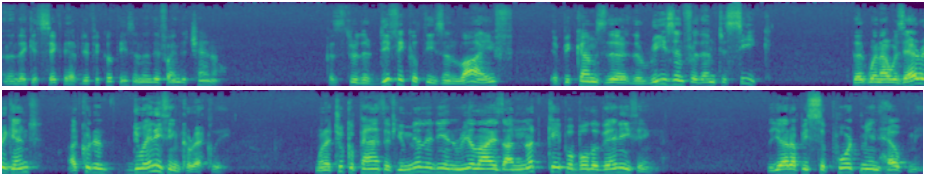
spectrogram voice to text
And then they get sick, they have difficulties and then they find the channel. Because through their difficulties in life it becomes the, the reason for them to seek. That when I was arrogant I couldn't do anything correctly. When I took a path of humility and realized I'm not capable of anything, the Ya Rabbi support me and help me.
